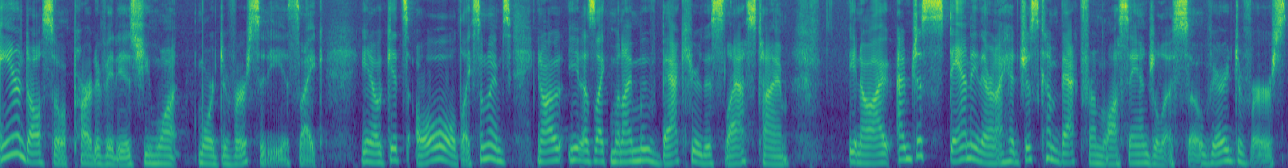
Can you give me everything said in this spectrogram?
and also a part of it is you want more diversity. It's like, you know, it gets old. Like sometimes, you know, I, you know, it's like when I moved back here this last time, you know, I, am just standing there and I had just come back from Los Angeles, so very diverse.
